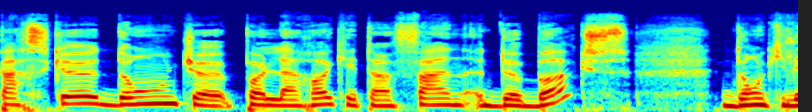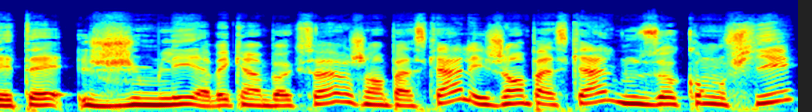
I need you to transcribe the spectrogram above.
parce que donc Paul Larocque est un fan de boxe, donc il était jumelé avec un boxeur, Jean Pascal, et Jean Pascal nous a confié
